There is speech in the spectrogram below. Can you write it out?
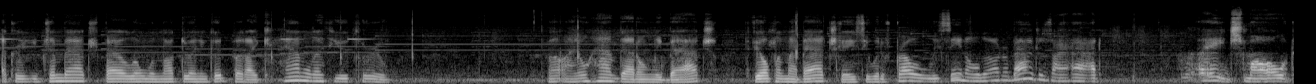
A Ecruteak gym badge, battle alone will not do any good, but I can let you through. Well, I don't have that only badge. If you opened my badge case, you would have probably seen all the other badges I had. Rage mode.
